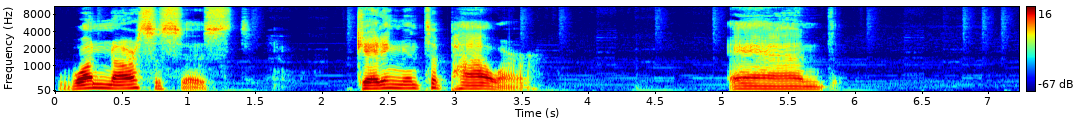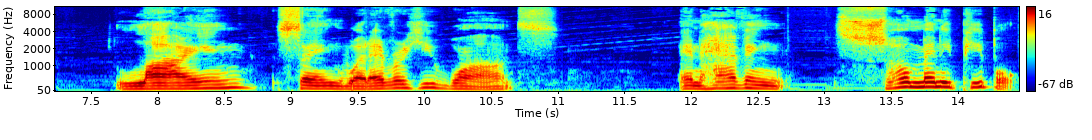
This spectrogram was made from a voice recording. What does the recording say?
one narcissist getting into power and lying, saying whatever he wants, and having so many people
